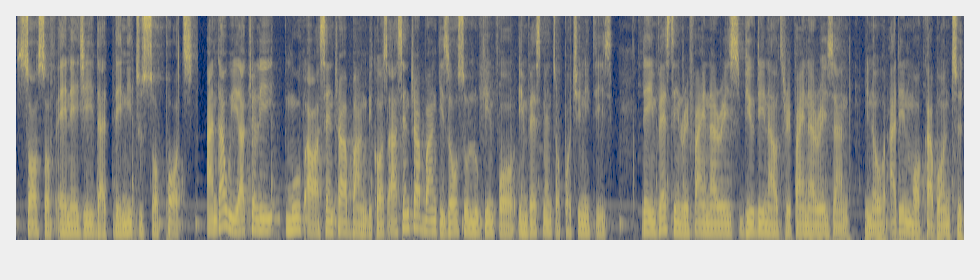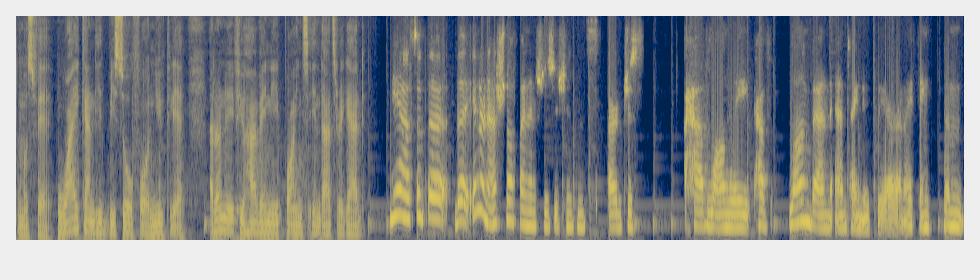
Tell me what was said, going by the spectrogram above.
source of energy that they need to support. And that we actually move our central bank because our central bank is also looking for investment opportunities they invest in refineries, building out refineries and, you know, adding more carbon to the atmosphere. Why can't it be so for nuclear? I don't know if you have any points in that regard. Yeah, so the, the international financial institutions are just have longly have long been anti-nuclear and I think the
